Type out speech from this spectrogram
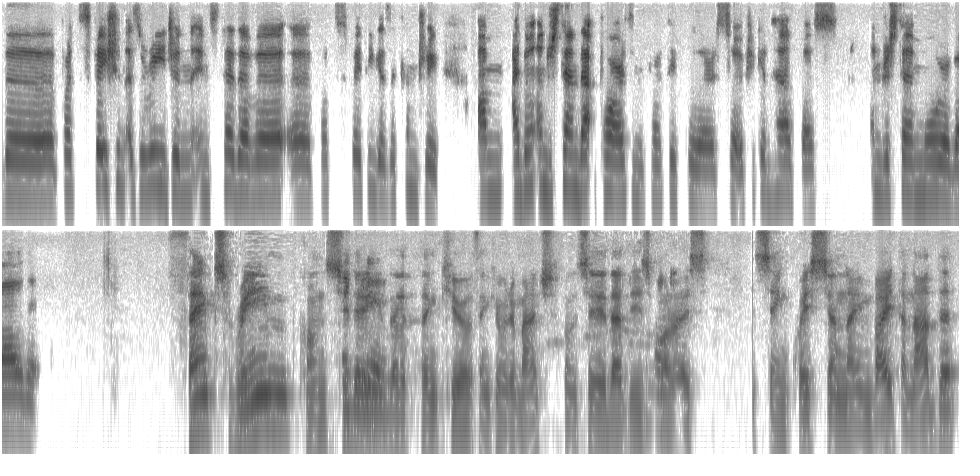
the participation as a region instead of uh, participating as a country. Um, I don't understand that part in particular, so if you can help us understand more about it. Thanks, Reem. Considering thank that, thank you, thank you very much. Consider that is more or less the same question. I invite another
